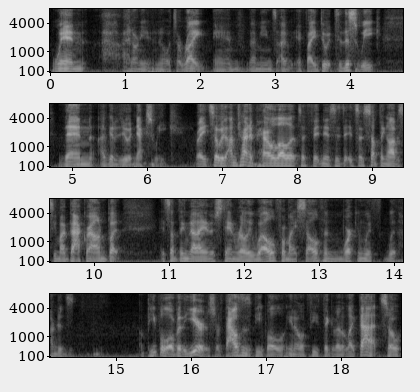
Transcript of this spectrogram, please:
when I don't even know what to write? And that means I've, if I do it to this week, then I've got to do it next week, right? So I'm trying to parallel it to fitness. It's, it's a, something, obviously, my background, but it's something that I understand really well for myself and working with, with hundreds of people over the years or thousands of people, you know, if you think of it like that. So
